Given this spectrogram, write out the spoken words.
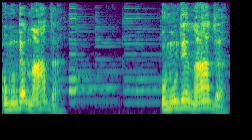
o mundo é nada. O mundo é nada.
